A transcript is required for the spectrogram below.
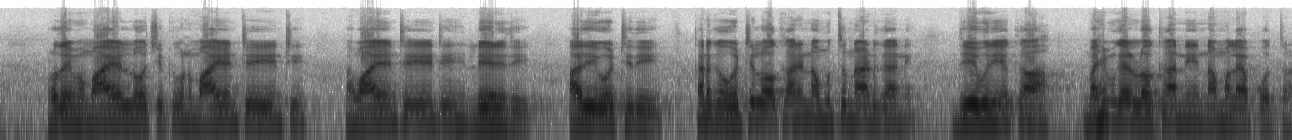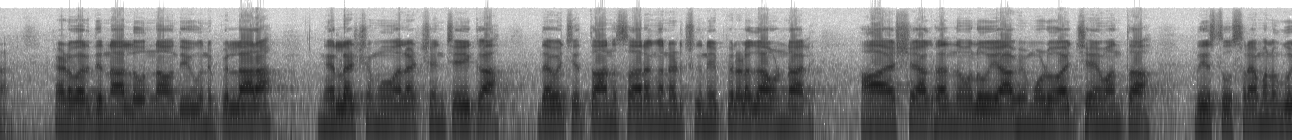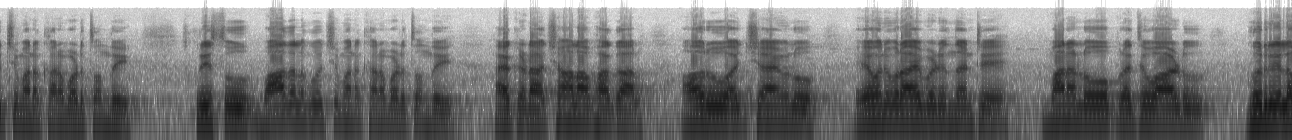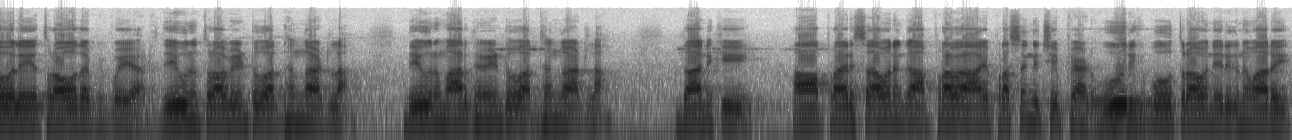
హృదయం మాయల్లో చిక్కుకుని మాయ అంటే ఏంటి? ఆ మాయ అంటే ఏంటి? లేనిది అది ఒట్టిది. కనుక ఒట్టి లోకాన్ని నమ్ముతున్నాడు కానీ దేవుని యొక్క మహిమగల లోకాన్ని నమ్మలేకపోతున్నాడు. ఎడవరి దినాల్లో ఉన్నాం దేవుని పిల్లారా. నిర్లక్ష్యము అలక్ష్యం చేయక దైవ చిత్తానుసారంగా నడుచుకునే పిల్లలుగా ఉండాలి. ఆ యశ గ్రంథములు యాభై మూడు అధ్యాయం అంతా క్రీస్తు శ్రమను గూర్చి మనకు కనబడుతుంది. క్రీస్తు బాధల గూర్చి మనకు కనబడుతుంది. అక్కడ చాలా భాగాలు ఆరు అధ్యాయంలో ఏమని వ్రాయబడి ఉందంటే మనలో ప్రతివాడు గొర్రెల వలె త్రోవ తప్పిపోయాడు. దేవుని త్రోవ ఏంటో అర్థం కావట్లా? దేవుని మార్గం ఏంటో అర్థం కావట్లా? దానికి ఆ ప్రరిసావనగా ప్ర ఆ ప్రసంగి చెప్పాడు ఊరికి పోతురావని ఎరిగిన వారై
